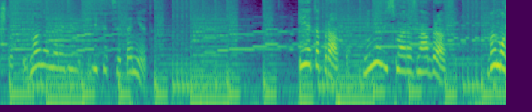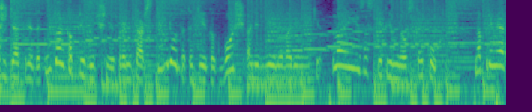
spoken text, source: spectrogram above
что в пивной номер один дефицита нет. И это правда, меню весьма разнообразно. Вы можете отведать не только привычные пролетарские блюда, такие как борщ, оливье или вареники, но и изыски кремлевской кухни, например,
